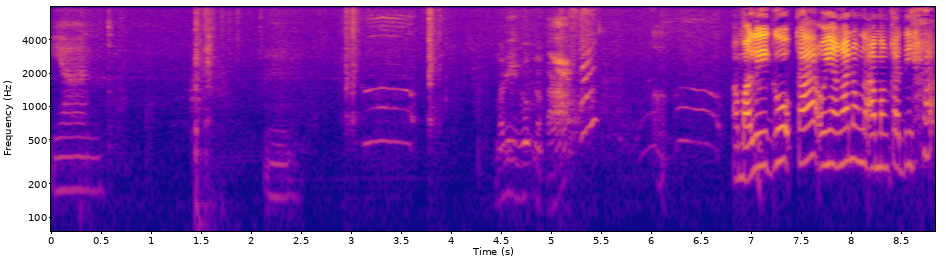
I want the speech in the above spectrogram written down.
Yan. Mm. Maligo na ka? Ah, maligo ka? O yan anong naamang ka diha?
